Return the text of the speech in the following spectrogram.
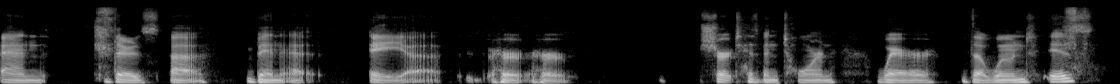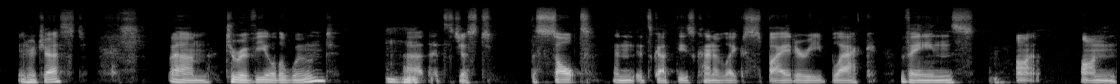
and there's uh, been a, a uh, her her shirt has been torn where the wound is in her chest um, to reveal the wound. Uh, that's just the salt, and it's got these kind of like spidery black veins on on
